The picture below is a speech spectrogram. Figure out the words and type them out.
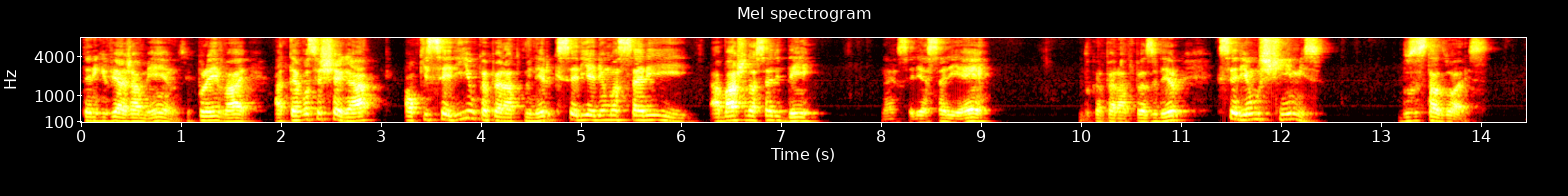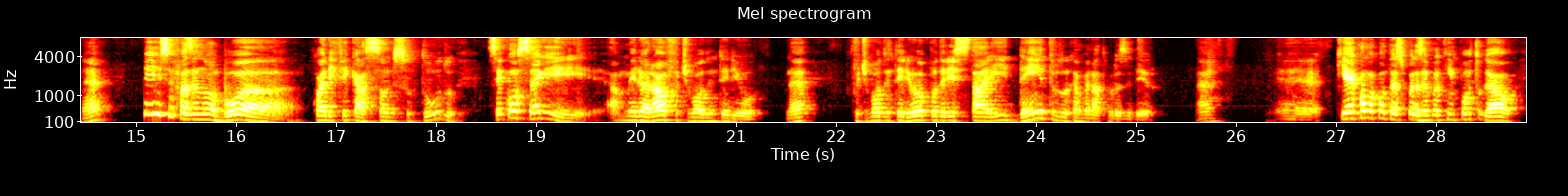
terem que viajar menos, e por aí vai. Até você chegar ao que seria o Campeonato Mineiro, que seria ali uma série abaixo da série D, né? Seria a série E do Campeonato Brasileiro, que seriam os times dos estaduais, né? E aí, você fazendo uma boa qualificação disso tudo, você consegue melhorar o futebol do interior, né? O futebol do interior poderia estar aí dentro do Campeonato Brasileiro. Né? É, que é como acontece, por exemplo, aqui em Portugal,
